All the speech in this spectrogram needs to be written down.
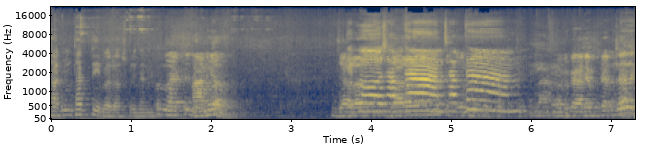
থাকলে থাকতেই পারে অসুবিধা নেই। আমিও। সাবধান সাবধান ওটা আরেকটা এই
